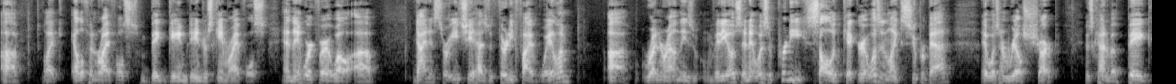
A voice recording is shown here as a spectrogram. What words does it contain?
uh, like elephant rifles, big game, dangerous game rifles, and they work very well. Uh, Dinosaur Ichi has a 35 Whelen uh, running around these videos, and it was a pretty solid kicker. It wasn't like super bad. It wasn't real sharp. It was kind of a big,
